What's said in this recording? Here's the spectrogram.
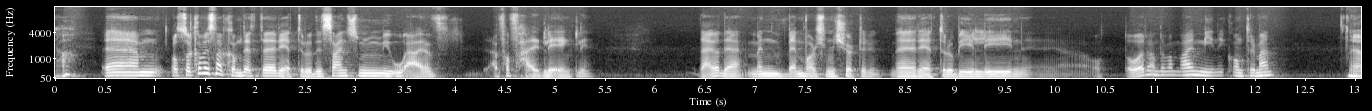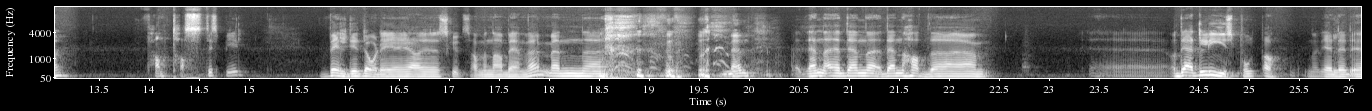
ja. Um, og så kan vi snakke om dette retrodesign, som jo er, er forferdelig, egentlig. Det er jo det. Men hvem var det som kjørte rundt med retrobil i åtte år? Det var meg. Mini Countryman. ja. Fantastisk bil. Veldig dårlig skudd sammen av BMW, men, eh, men den, den, den hadde eh, Og det er et lyspunkt da, når det gjelder det,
